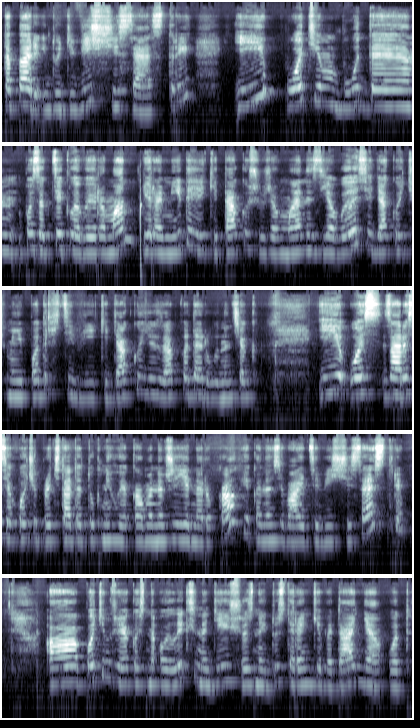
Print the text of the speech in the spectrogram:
Тепер ідуть віщі сестри. І потім буде позацикловий роман Піраміда, які також вже в мене з'явилися. Дякуючи моїй подружці Вікі. Дякую за подаруночок. І ось зараз я хочу прочитати ту книгу, яка в мене вже є на руках, яка називається Віщі сестри. А потім вже якось на OLX надію, що знайду старенькі видання. От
